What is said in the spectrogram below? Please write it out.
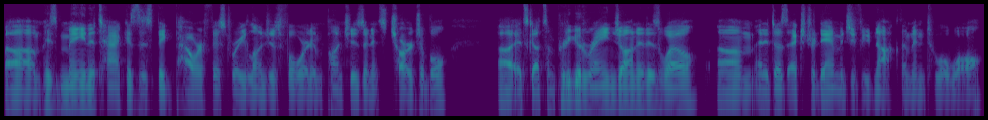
Um, his main attack is this big power fist where he lunges forward and punches, and it's chargeable. Uh, it's got some pretty good range on it as well, um, and it does extra damage if you knock them into a wall.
